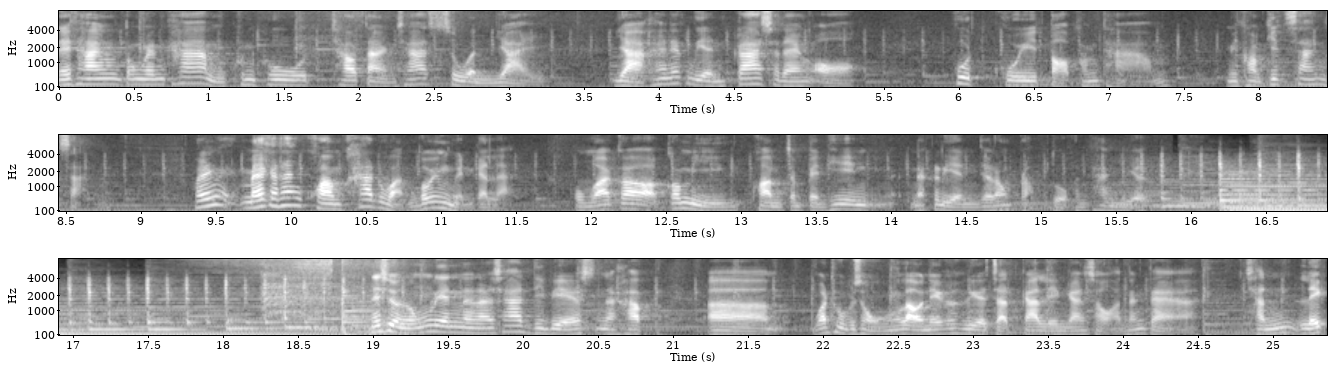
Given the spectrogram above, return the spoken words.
ในทางตรงกันข้ามคุณครูชาวต่างชาติส่วนใหญ่ อยากให้นักเรียนกล้าแสดงออก พูดคุยตอบคำถาม มีความคิดสร้างสรรค์ เพราะฉะนั้นแม้กระทั่งความคาดหวังก็ไม่เหมือนกันแหละผมว่าก็ก็มีความจำเป็นที่นักเรียนจะต้องปรับตัวค่อนข้างเยอะ ในส่วนของโรงเรียนนานาชาติ DBS นะครับ วัตถุประสงค์ของเราเนี่ยก็คือจะจัดการเรียนการสอนตั้งแต่ชั้นเล็ก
